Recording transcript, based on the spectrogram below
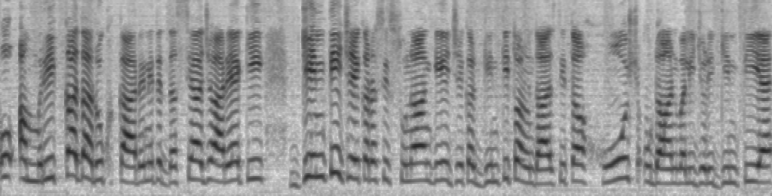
ਉਹ ਅਮਰੀਕਾ ਦਾ ਰੁਖ ਕਰ ਰਹੇ ਨੇ। ਤੇ ਦੱਸਿਆ ਜਾ ਰਿਹਾ ਕਿ ਗਿਣਤੀ ਜੇਕਰ ਅਸੀਂ ਸੁਣਾਂਗੇ, ਜੇਕਰ ਗਿਣਤੀ ਤੁਹਾਨੂੰ ਦੱਸਦੀ ਤਾਂ ਹੋਸ਼ ਉਡਾਉਣ ਵਾਲੀ ਜਿਹੜੀ ਗਿਣਤੀ ਹੈ,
